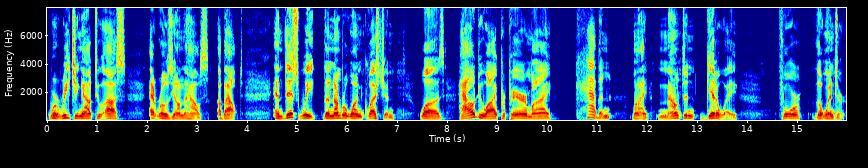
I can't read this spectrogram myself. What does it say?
were reaching out to us at Rosie on the House about. And this week, the number one question was How do I prepare my cabin, my mountain getaway for the winter?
